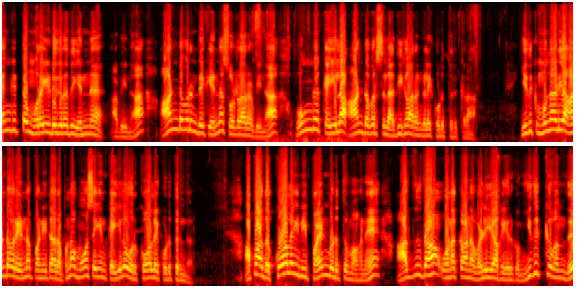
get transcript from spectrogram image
என்கிட்ட முறையிடுகிறது என்ன? அப்படின்னா ஆண்டவர் இன்றைக்கு என்ன சொல்றாரு அப்படின்னா உங்க கையில ஆண்டவர் சில அதிகாரங்களை கொடுத்திருக்கிறார். இதுக்கு முன்னாடி ஆண்டவர் என்ன பண்ணிட்டார் அப்படின்னா மோசையின் கையில ஒரு கோலை கொடுத்திருந்தார். அப்போ அந்த கோலை நீ பயன்படுத்தும் மகனே அதுதான் உனக்கான வழியாக இருக்கும். இதுக்கு வந்து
